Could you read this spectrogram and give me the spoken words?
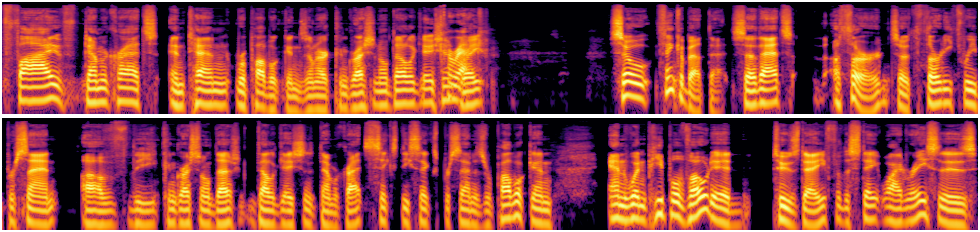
five Democrats and 10 Republicans in our congressional delegation, Correct. right? So think about that. So that's a third. So 33% of the congressional de- delegation is Democrat, 66% is Republican. And when people voted Tuesday for the statewide races,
